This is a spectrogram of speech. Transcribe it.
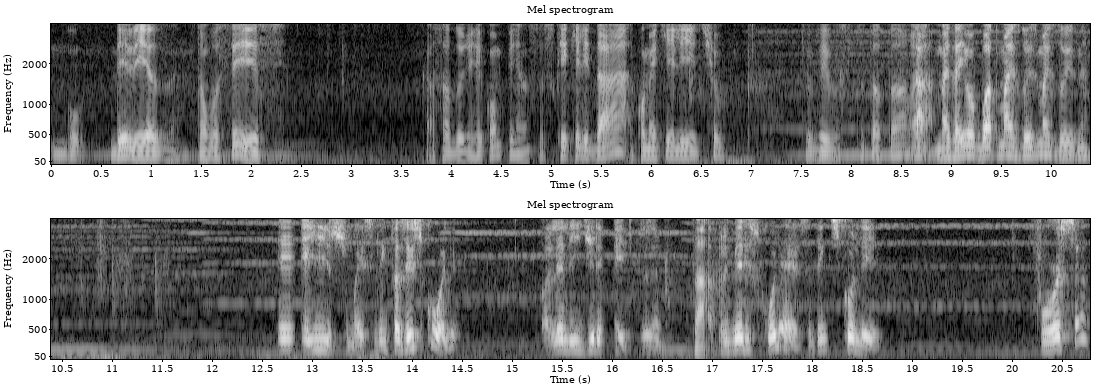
Bo- Beleza, então você é esse. Caçador de recompensas. O que que ele dá? Como é que ele. Deixa eu, deixa eu ver. Você tá, tá, tá. Ah, mas aí eu boto mais dois, mais dois, né? É é isso, mas você tem que fazer escolha. Olha ali direito, por exemplo. A Tá. primeira escolha é: você tem que escolher força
